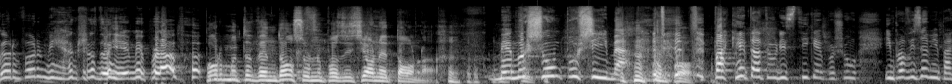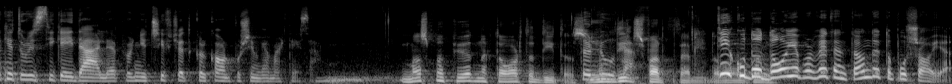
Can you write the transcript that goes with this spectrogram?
gërë vërë mi, a kështu do jemi prapë. Por më të vendosur në pozicionet tona. Me më shumë pushime. Po. Paketa turistike për shembull. Improvizojmë një paketë turistike ideale për një çift që të kërkon pushim nga martesa. Mos më pyet në këtë orë të ditës. Të lutem. Nuk di çfarë të them. Ti ku do doje për veten tënde të pushoje?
